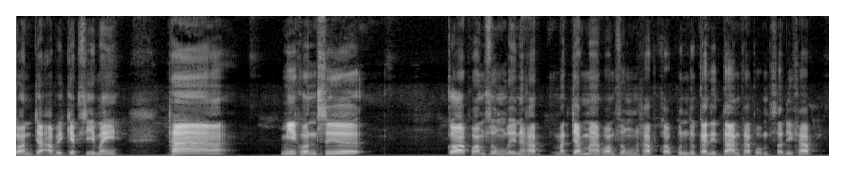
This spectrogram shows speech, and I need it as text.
ก่อนจะเอาไปเก็บสีใหม่ ถ้ามีคนซื้อก็พร้อมส่งเลยนะครับ มัดจำมาพร้อมส่งนะครับ ขอบคุณทุกการติดตามครับผมสวัสดีครับ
